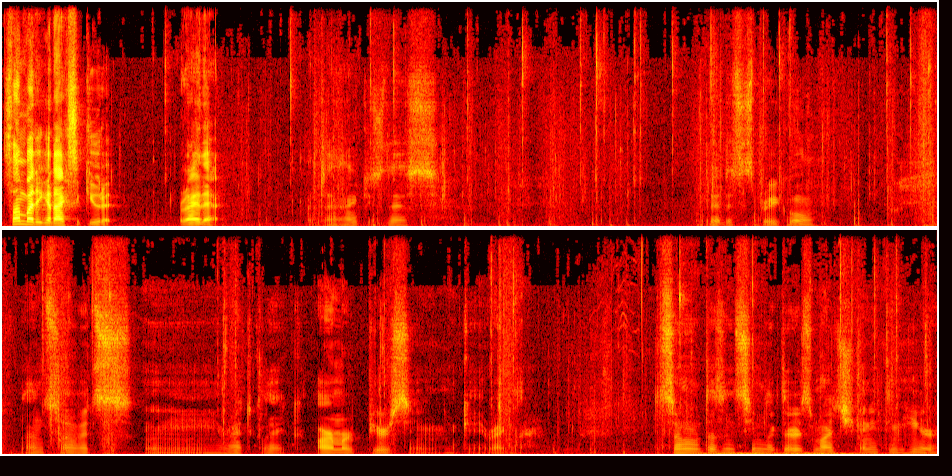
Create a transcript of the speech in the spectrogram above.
Somebody got executed. Right there. What the heck is this? Yeah, this is pretty cool. And so it's mm, right click, armor piercing. Okay, regular. So it doesn't seem like there's much anything here.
